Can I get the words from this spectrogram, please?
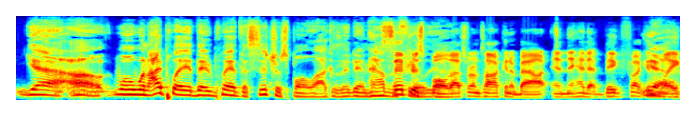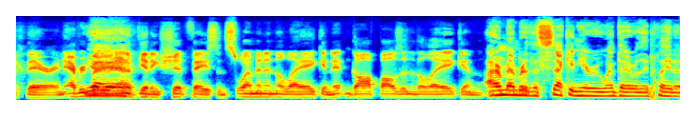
Yeah. Oh, well, when I played, they would play at the Citrus Bowl a lot because they didn't have the Citrus field Bowl. That's what I'm talking about. And they had that big fucking Yeah. lake there, and everybody Yeah, would end up getting shit faced and swimming in the lake and hitting golf balls into the lake. And I remember the second year we went there where they played a,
